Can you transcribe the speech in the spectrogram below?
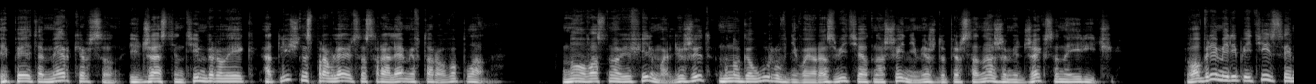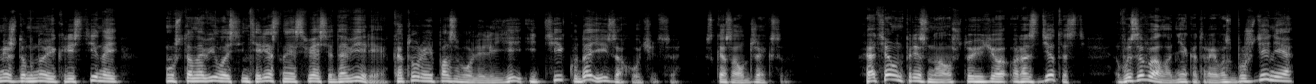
Эпейта Меркерсон и Джастин Тимберлейк отлично справляются с ролями второго плана. Но в основе фильма лежит многоуровневое развитие отношений между персонажами Джексона и Ричи. Во время репетиции между мной и Кристиной установилась интересная связь и доверие, которые позволили ей идти, куда ей захочется, сказал Джексон. Хотя он признал, что ее раздетость вызывало некоторое возбуждение,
